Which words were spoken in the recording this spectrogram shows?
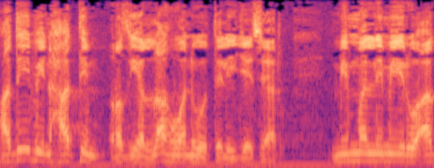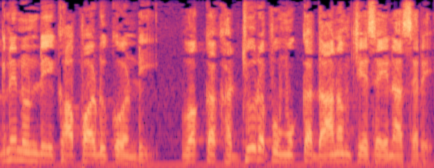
అదీ బిన్ హతిమ్ రజియల్లాహు అను తెలియజేశారు. మిమ్మల్ని మీరు అగ్ని నుండి కాపాడుకోండి. ఒక్క ఖర్జూరపు ముక్క దానం చేసైనా సరే.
